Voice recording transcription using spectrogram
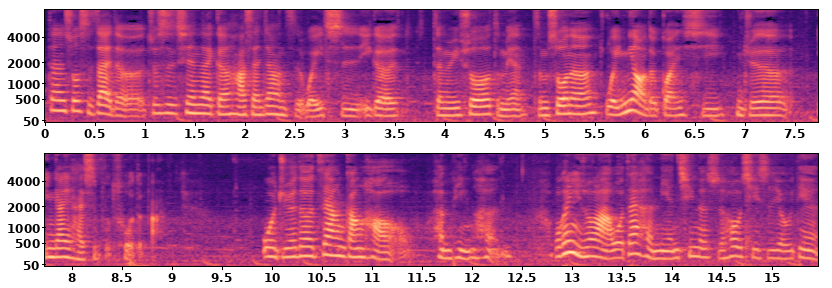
但是说实在的，就是现在跟哈山这样子维持一个等于说怎么样？怎么说呢？微妙的关系，你觉得应该还是不错的吧？我觉得这样刚好很平衡。我跟你说啦，我在很年轻的时候，其实有一点。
